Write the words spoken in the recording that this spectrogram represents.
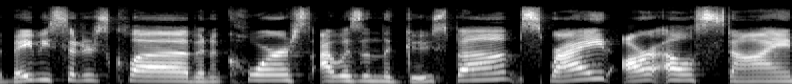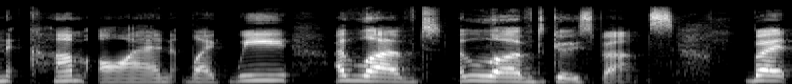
the Babysitter's Club, and of course, I was in the Goosebumps, right? R.L. Stine, come on. Like, we, I loved, I loved Goosebumps. But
